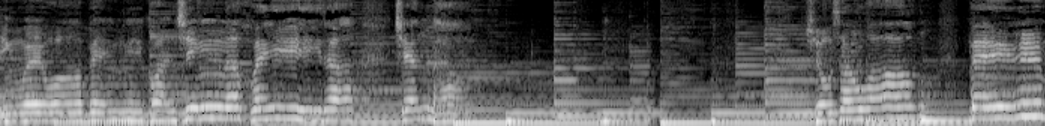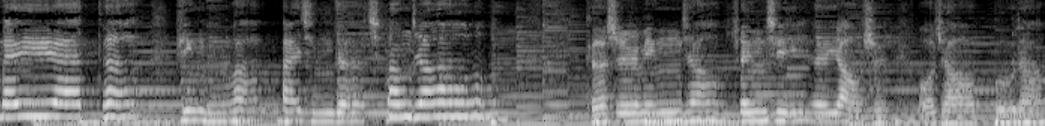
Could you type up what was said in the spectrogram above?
因为我被你关进了回忆的监牢。就算我没日没夜的拼命挖爱情的墙角，可是名叫珍惜的钥匙我找不到。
